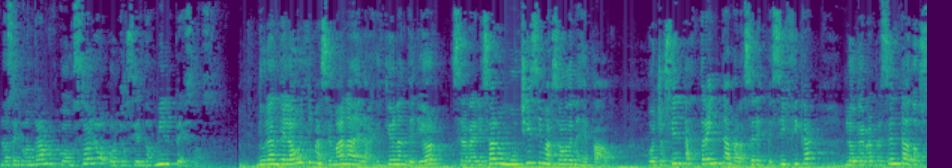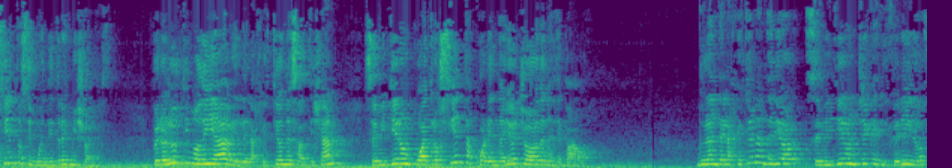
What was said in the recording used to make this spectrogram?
nos encontramos con solo 800 mil pesos. Durante la última semana de la gestión anterior se realizaron muchísimas órdenes de pago, 830 para ser específica, lo que representa 253 millones. Pero el último día hábil de la gestión de Santillán se emitieron 448 órdenes de pago. Durante la gestión anterior se emitieron cheques diferidos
